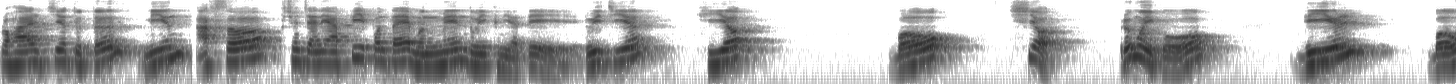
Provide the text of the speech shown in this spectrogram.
ប្រហែលជាទូទៅមានអក្សរភ្ជញ្ជនៈពីរប៉ុន្តែមិនមែនដូចគ្នាទេដូចជាខៀកបោក ឈៀតឬមួយក៏ឌីលបោ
